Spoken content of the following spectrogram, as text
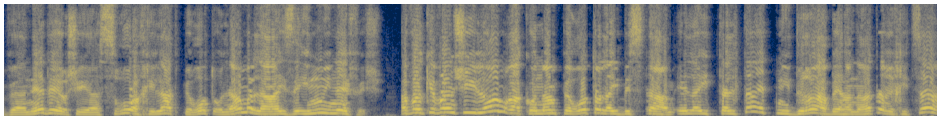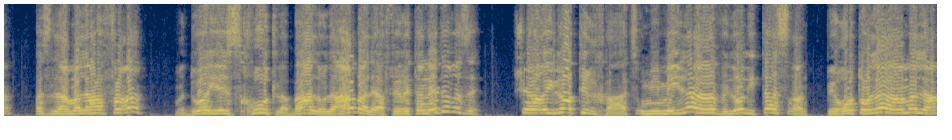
והנדר שיאסרו אכילת פירות עולם עליי זה עינוי נפש. אבל כיוון שהיא לא אמרה קונם פירות עליי בסתם, אלא היא תלתה את נדרה בהנאת הרחיצה, אז למה להפרה? מדוע יש זכות לבעל או לאבא להפר את הנדר הזה? שהרי לא תרחץ, וממילא ולא ליטסרן, פירות עולם עלה.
